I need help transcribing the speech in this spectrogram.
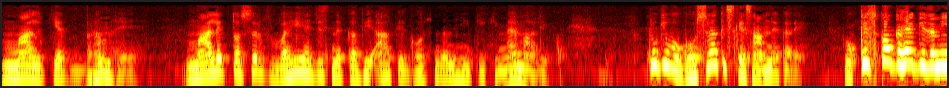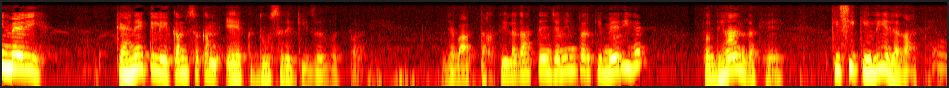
मालकियत भ्रम है। मालिक तो सिर्फ़ वही है जिसने कभी आके घोषणा नहीं की कि मैं मालिक हूँ। क्योंकि वो घोषणा किसके सामने करे? वो किसको कहे कि ज़मीन मेरी कहने के लिए कम से कम एक दूसरे की ज़रूरत पड़ती है। जब आप तख्ती लगाते हैं ज़मीन पर कि मेरी है तो ध्यान रखें, किसी के लिए लगाते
